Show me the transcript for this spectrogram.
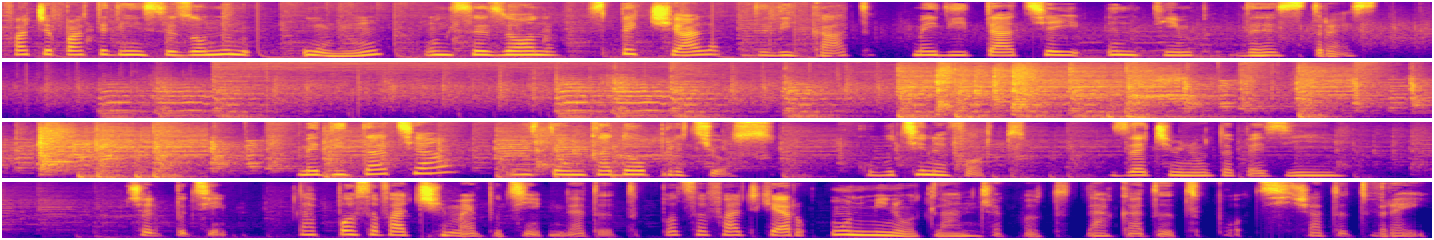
face parte din sezonul 1, un sezon special dedicat meditației în timp de stres. Meditația este un cadou prețios, cu puțin efort. 10 minute pe zi, cel puțin. Dar poți să faci și mai puțin de atât. Poți să faci chiar un minut la început, dacă atât poți și atât vrei.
